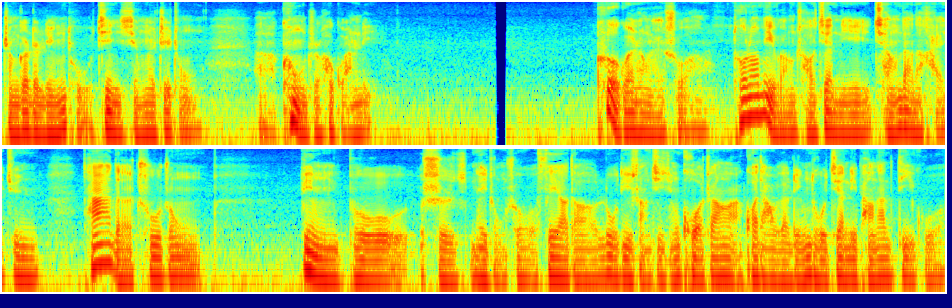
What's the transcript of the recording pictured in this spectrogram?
整个的领土进行了这种啊控制和管理。客观上来说啊，托勒密王朝建立强大的海军。他的初衷，并不是那种说我非要到陆地上进行扩张啊，扩大我的领土，建立庞大的帝国，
